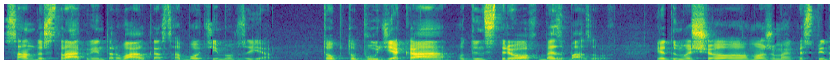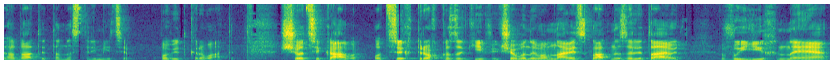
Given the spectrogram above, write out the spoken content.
Сандерстрак, Winter Wildcards або Team of the Year. Тобто будь-яка один з трьох без базових. Я думаю, що можемо якось підгадати та на стрімі це повідкривати. Що цікаве, оцих трьох козаків, якщо вони вам навіть склад не залітають, ви їх не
